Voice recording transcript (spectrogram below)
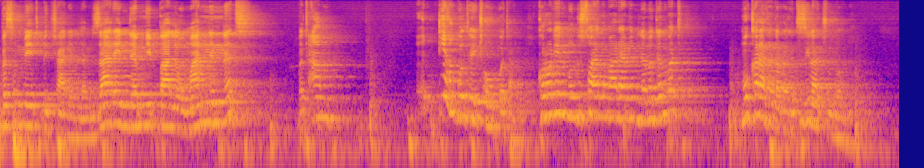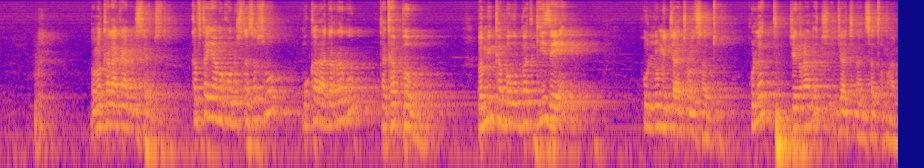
በስሜት ብቻ አይደለም። ዛሬ እንደሚባለው ማንነት በጣም እንዲህ አጎልተው ይጮሁበታል። ኮሎኔል መንግስቱ ኃይለማርያምን ለመገልበጥ ሙከራ ተደረገ። ትዝ እንደሆነ በመከላከያ ሚኒስቴር ውስጥ ከፍተኛ መኮንኖች ተሰብስቦ ሙከራ አደረጉ። ተከበቡ። በሚከበቡበት ጊዜ ሁሉም እጃቸውን ሰጡ። ሁለት ጄኔራሎች እጃችን አንሰጥም አሉ።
